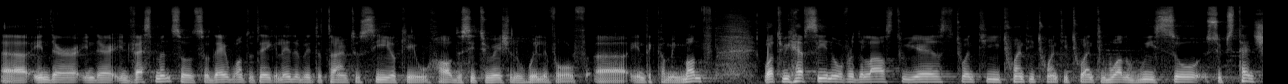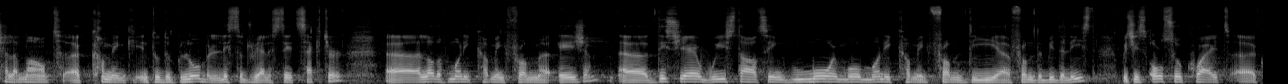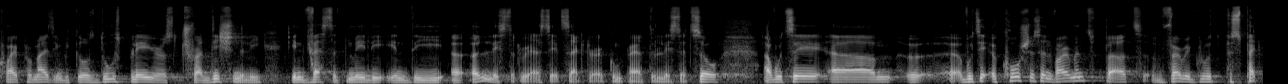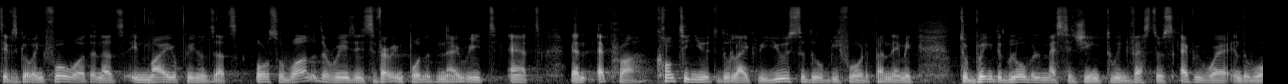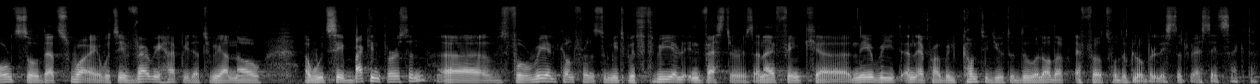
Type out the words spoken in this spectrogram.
Uh, in their in their investment. So so they want to take a little bit of time to see okay how the situation will evolve uh, in the coming month. What we have seen over the last two years, 2020, 2021, we saw substantial amount uh, coming into the global listed real estate sector. Uh, a lot of money coming from uh, Asia. Uh, this year we start seeing more and more money coming from the from the Middle East, which is also quite quite promising because those players traditionally invested mainly in the unlisted real estate sector compared to listed. So I would say um, I would say a cautious environment, but very good perspectives going forward. And that's, in my opinion, that's also one of the reasons it's very important that NAREIT at and EPRA continue to do like we used to do before the pandemic to bring the global messaging to investors everywhere in the world. So that's why I would say very happy that we are now, I would say, back in person uh, for real conference to meet with real investors. And I think uh, and EPRA will continue to do a lot of efforts for the global listed real estate sector.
